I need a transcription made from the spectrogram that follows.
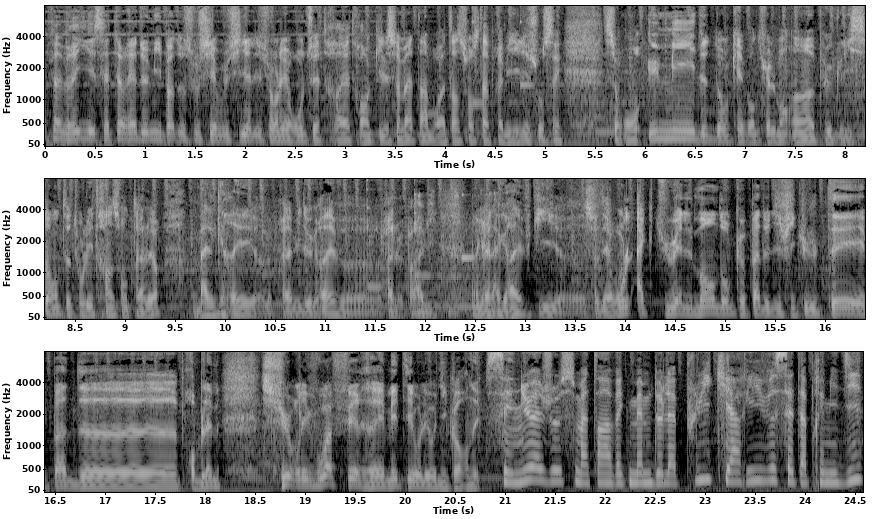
fin février, 7h30, pas de soucis à vous signaler sur les routes, c'est très tranquille ce matin. Bon, attention, cet après-midi, les chaussées seront humides, donc éventuellement un peu glissantes. Tous les trains sont à l'heure, malgré euh, le préavis de grève, euh, enfin le préavis, malgré la grève qui euh, se déroule actuellement, donc pas de difficultés et pas de problème sur les voies ferrées. Météo Léonie Cornet. C'est nuageux ce matin avec même de la pluie qui arrive cet après-midi.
